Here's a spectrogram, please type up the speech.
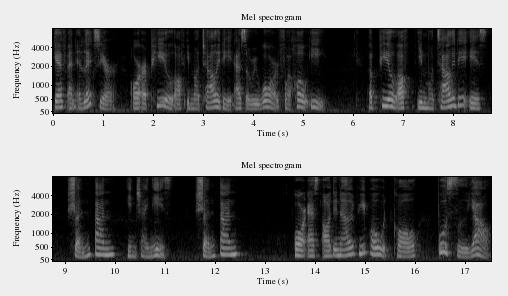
gave an elixir or a pill of immortality as a reward for Hou Yi. A pill of immortality is Shen Dan in Chinese, Shen Dan, or as ordinary people would call Bu Si Yao,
